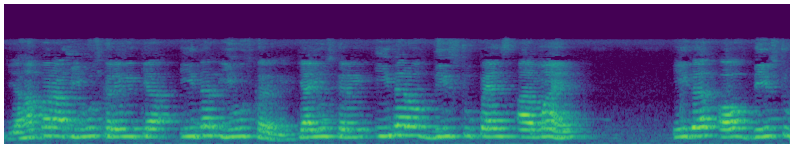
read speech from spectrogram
यहाँ पर आप यूज़ करेंगे क्या? इधर यूज़ करेंगे। क्या यूज़ करेंगे? Either of these two pens are mine either of these two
